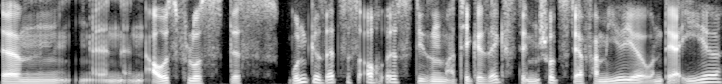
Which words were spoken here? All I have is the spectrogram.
ähm, ein Ausfluss des Grundgesetzes auch ist, diesem Artikel 6, dem Schutz der Familie und der Ehe,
